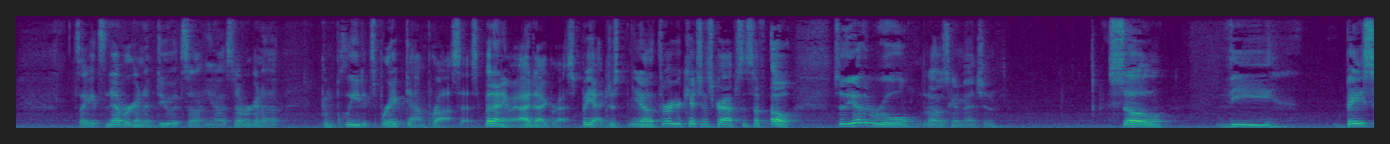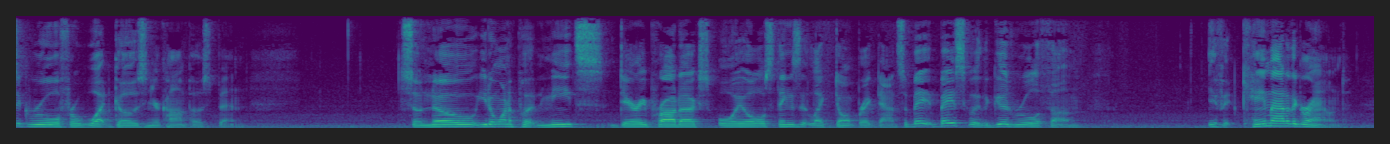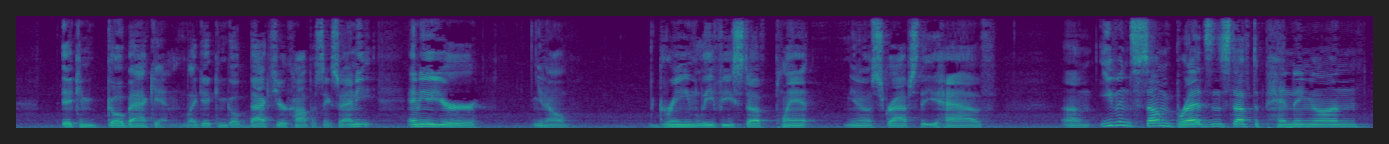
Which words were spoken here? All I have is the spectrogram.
It's like it's never going to do its own, you know, it's never going to complete its breakdown process. But anyway, I digress. But yeah, just, you know, throw your kitchen scraps and stuff. Oh, so the other rule that I was going to mention. So the basic rule for what goes in your compost bin. So no, you don't want to put meats, dairy products, oils, things that like don't break down. So ba- basically, the good rule of thumb: if it came out of the ground, it can go back in. Like it can go back to your composting. So any any of your, you know, green leafy stuff, plant, you know, scraps that you have, um, even some breads and stuff, depending on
